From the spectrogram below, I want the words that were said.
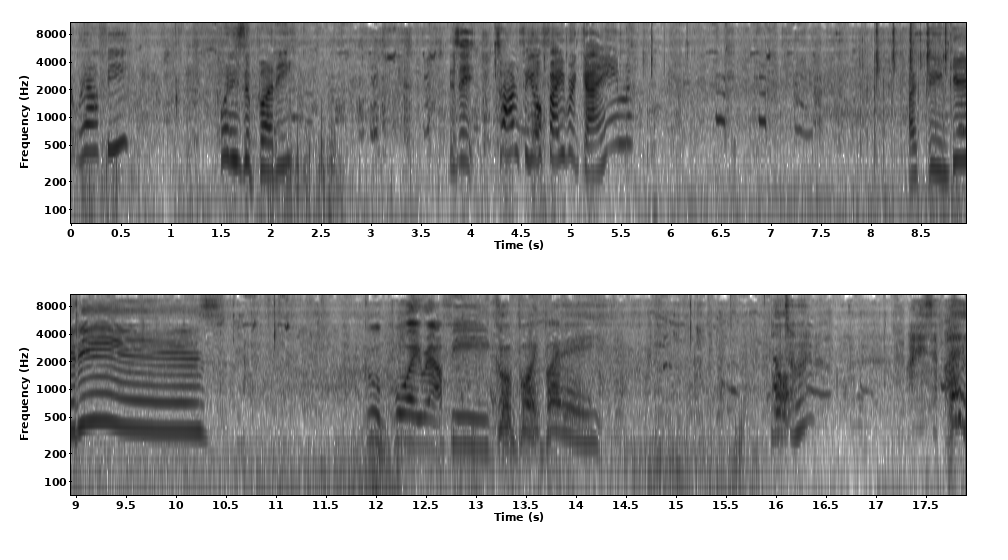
it, Ralphee? What is it, buddy? Is it time for your favorite game? I think it is. Good boy, Ralphee. Good boy, buddy. What time? What is it, buddy?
